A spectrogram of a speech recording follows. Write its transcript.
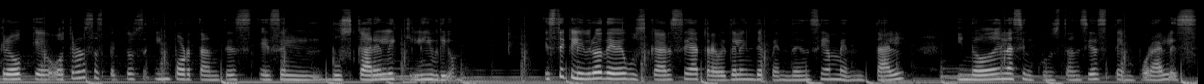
Creo que otro de los aspectos importantes es el buscar el equilibrio este equilibrio debe buscarse a través de la independencia mental y no en las circunstancias temporales.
